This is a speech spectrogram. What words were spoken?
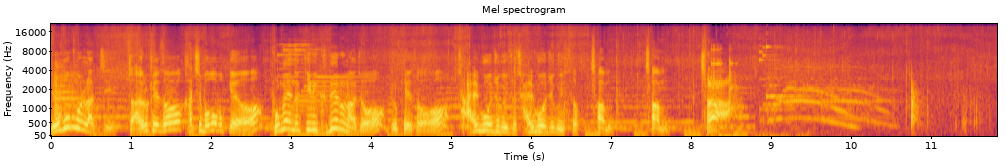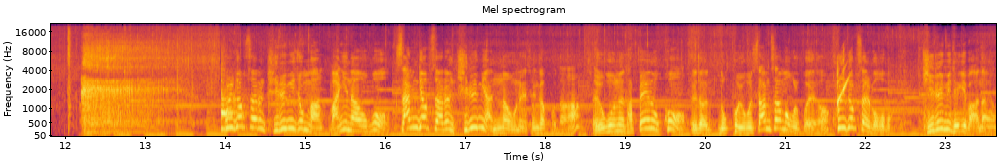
요건 몰랐지. 자, 이렇게 해서 같이 먹어볼게요. 봄의 느낌이 그대로 나죠. 이렇게 해서 잘 구워지고 있어. 잘 구워지고 있어. 참, 참, 자. 콜겹살은 기름이 좀 마- 많이 나오고 쌈겹살은 기름이 안 나오네 생각보다. 자 요거는 다 빼놓고 여기다 놓고 요거 쌈 싸 먹을 거예요. 콜겹살 먹어볼게 기름이 되게 많아요.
